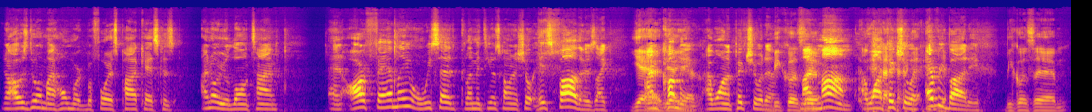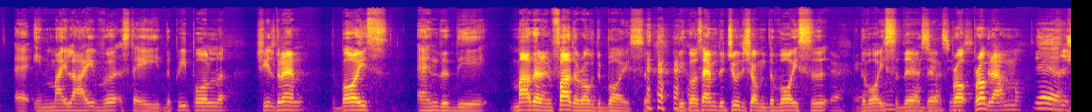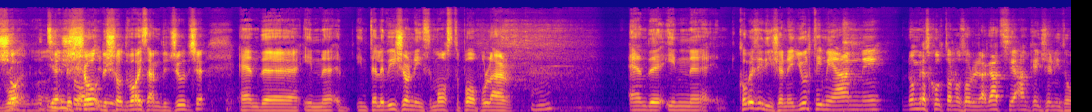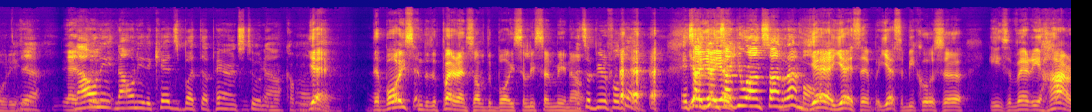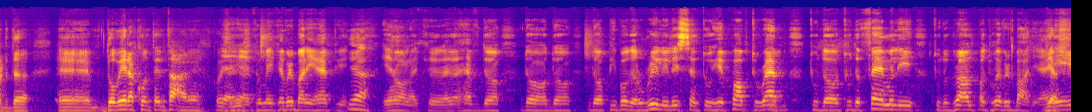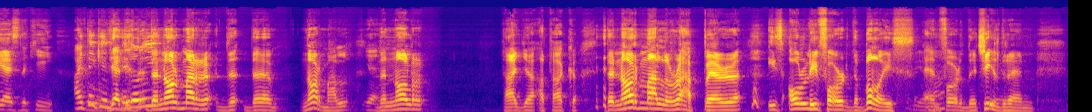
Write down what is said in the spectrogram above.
You know, I was doing my homework before this podcast because I know you a long time, and our family when we said Clementino's coming to the show, his father is like, Yeah, "I'm yeah, coming. yeah. I want a picture with him." Because, my uh, mom, I want a picture with everybody. because um, uh, in my life uh, stay the people, children, the boys, and the mother and father of the boys. because I'm the judge of the voice, uh, the voice, the, Yes, the yes, pro- yes. program. Yeah, The yeah. show. Yeah, the show. the show voice. I'm the judge, and uh, in uh, in television is most popular. And uh, in uh, come si dice negli ultimi anni non mi ascoltano solo i ragazzi, anche i genitori. Yeah. Yeah, not too. only not only the kids but the parents too now. Yeah. The boys and the parents of the boys listen me now. It's a beautiful thing. It's, Yeah, like, yeah, it's yeah. like you were on Sanremo. Yeah, yes, uh, yes, because uh, it's very hard uh, dover accontentare. Yeah, yeah, to make everybody happy. Yeah. You know, like uh, have the, the the the people that really listen to hip hop, to rap, to the to the family, to the grandpa, to everybody. And Yes. he has the key. I think in Yeah, the, Italy, the normal, the, the normal, Yeah. the nor, taglia, attack. The normal rapper is only for the boys and for the children.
